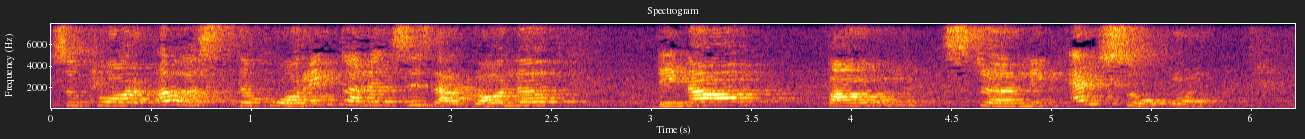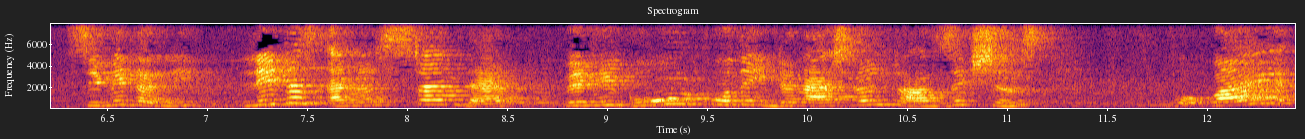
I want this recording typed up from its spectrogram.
So for us, the foreign currencies are dollar, dinar, pound, sterling and so on. Similarly, let us understand that when we go on for the international transactions, why,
